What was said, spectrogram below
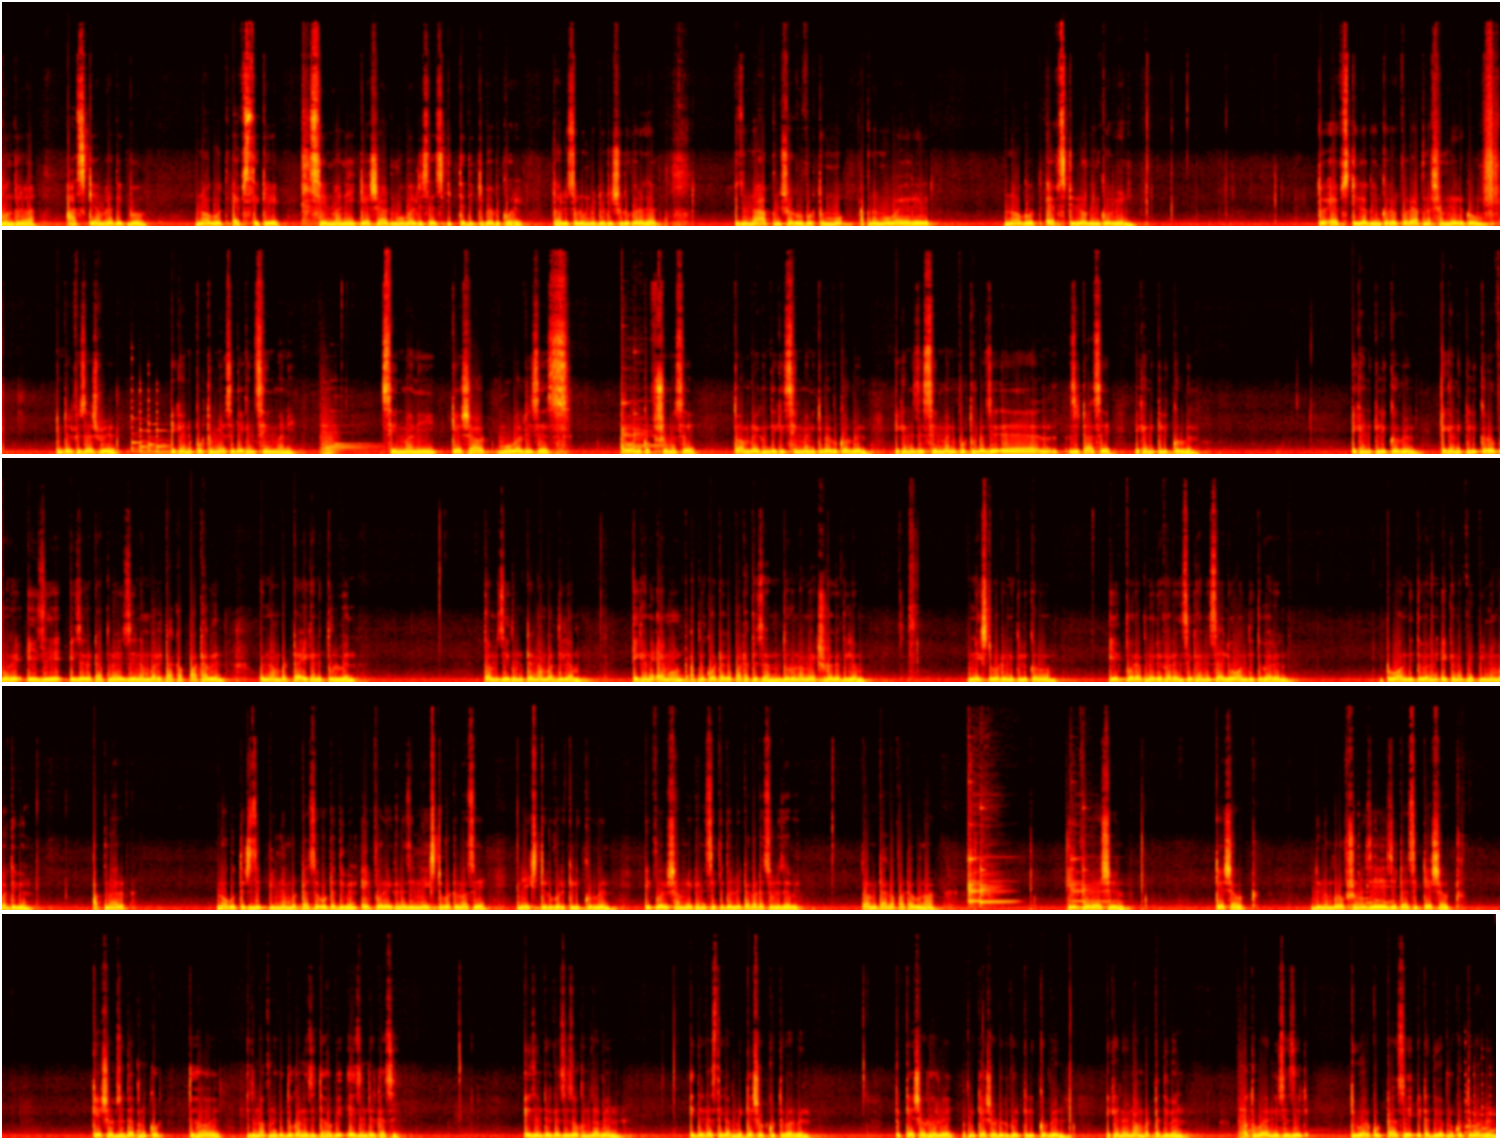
বন্ধুরা, আজকে আমরা দেখব নগদ অ্যাপস থেকে send money cash out mobile recharge ইত্যাদি কীভাবে করে। তাহলে চলুন ভিডিওটি শুরু করা যাক। এজন্য আপনি সর্বপ্রথম আপনার মোবাইলের নগদ অ্যাপসটি লগ ইন করবেন। তো অ্যাপসটি লগ ইন করার পরে আপনার সামনে এরকম ইন্টারফেস আসবে। এখানে প্রথমে আছে দেখেন send money send money cash out, mobile recharge আরও অনেক অপশন আছে। তো আমরা এখন দেখি সেন্ড মানি কীভাবে করবেন। এখানে যে সেন্ড মানি প্রথমটা যেটা আছে, এখানে ক্লিক করবেন। এখানে ক্লিক করবেন। এখানে ক্লিক করার পরে এই যে, এই জায়গাটা আপনার যে নাম্বারে টাকা পাঠাবেন, ওই নাম্বারটা এখানে তুলবেন। তো আমি যে কোনো একটা নাম্বার দিলাম, এখানে অ্যামাউন্ট আপনি কয় টাকা পাঠাতে চান? ধরুন আমি একশো টাকা দিলাম। নেক্সট বাটনে ক্লিক করলাম এরপর আপনি রেফারেন্স এখানে চাইলে ওয়ান দিতে পারেন। একটু ওয়ান দিতে পারেন, এখানে আপনি পিন নাম্বার দিবেন। আপনার নগদের যে পিন নাম্বারটা আছে, ওটা দিবেন। এরপরে এখানে যে নেক্সট বাটন আছে নেক্সটের উপরে ক্লিক করবেন। এরপরে সামনে এখানে চেপে ধরলে টাকাটা চলে যাবে। তো আমি টাকা পাঠাবো না। এরপরে আসেন ক্যাশ আউট দুই নম্বর অপশনে যে, যেটা আছে ক্যাশ আউট ক্যাশ আউট যদি আপনি করতে হয়, এজন্য আপনাকে দোকানে যেতে হবে এজেন্টের কাছে। এজেন্টের কাছে যখন যাবেন, এদের কাছ থেকে আপনি ক্যাশ আউট করতে পারবেন। তো ক্যাশ আউট হলে আপনি ক্যাশ আউটের উপর ক্লিক করবেন, এখানে ওই নাম্বারটা দিবেন। অথবা নিচে যে কিউআর কোডটা আছে, এটা দিয়ে আপনি করতে পারবেন।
